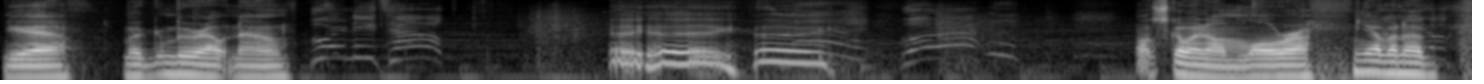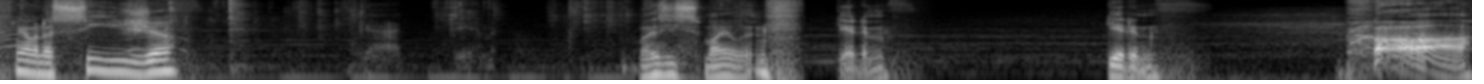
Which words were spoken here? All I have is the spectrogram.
Yeah, we're, we're out now. Laura needs help! Hey, hey, hey. Laura? What's going on, Laura? You having a you having a seizure? God damn it. Why is he smiling? Get him. Get him. Ha!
